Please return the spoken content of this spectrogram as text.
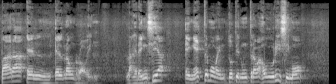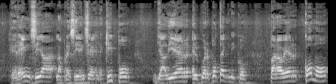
para el, el round robin. La gerencia en este momento tiene un trabajo durísimo. Gerencia, la presidencia del equipo, Yadier, el cuerpo técnico, para ver cómo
